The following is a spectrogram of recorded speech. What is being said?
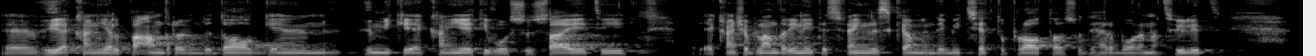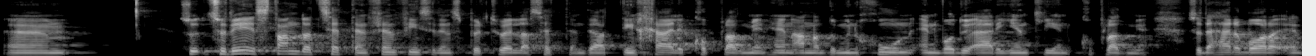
Eh, hur jag kan hjälpa andra under dagen, hur mycket jag kan ge till vår society. Jag kanske blandar in lite svengelska men det är mitt sätt att prata så det här är bara naturligt. Um, så, så det är standardsätten. Sen finns det den spirituella sätten. Det är att din själ är kopplad med en annan dimension än vad du är egentligen kopplad med. Så det här är bara,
